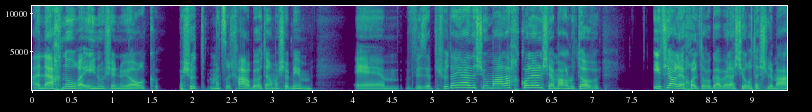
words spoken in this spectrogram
אנחנו ראינו שניו יורק פשוט מצריכה הרבה יותר משאבים. וזה פשוט היה איזשהו מהלך כולל שאמרנו, טוב, אי אפשר לאכול את העוגה ולהשאיר אותה שלמה.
